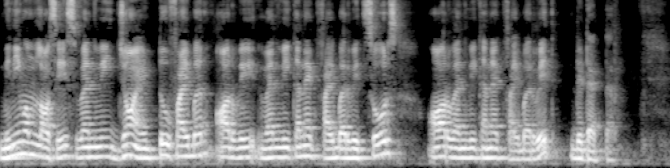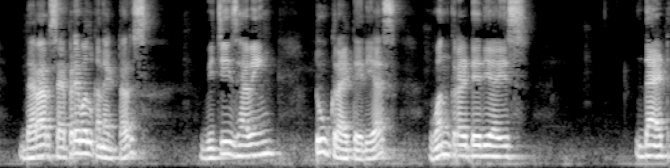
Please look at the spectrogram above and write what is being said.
minimum losses when we join two fiber or we, when we connect fiber with source or when we connect fiber with detector. There are separable connectors which is having two criterias one criteria is that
